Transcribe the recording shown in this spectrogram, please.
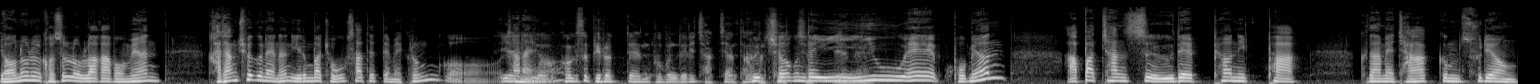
연원을 거슬러 올라가 보면 가장 최근에는 이른바 조국 사태 때문에 그런 거잖아요. 예, 뭐 거기서 비롯된 부분들이 작지 않다고 볼수 그렇죠. 있죠. 근데 이 예, 네. 이후에 보면 아빠 찬스, 의대 편입학, 그다음에 장학금 수령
